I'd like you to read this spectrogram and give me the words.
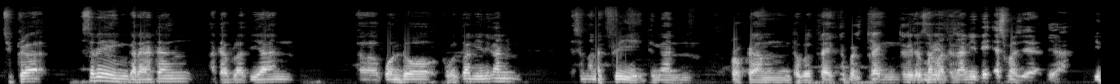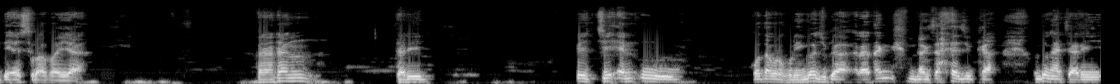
juga sering kadang-kadang ada pelatihan eh, pondok. Kebetulan ini kan SMA negeri dengan program double track, Double track bersama pemerintah. dengan ITS mas ya. Ya. ITS Surabaya. Kadang dari PCNU Kota Probolinggo juga kadang undang saya juga untuk ngajari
